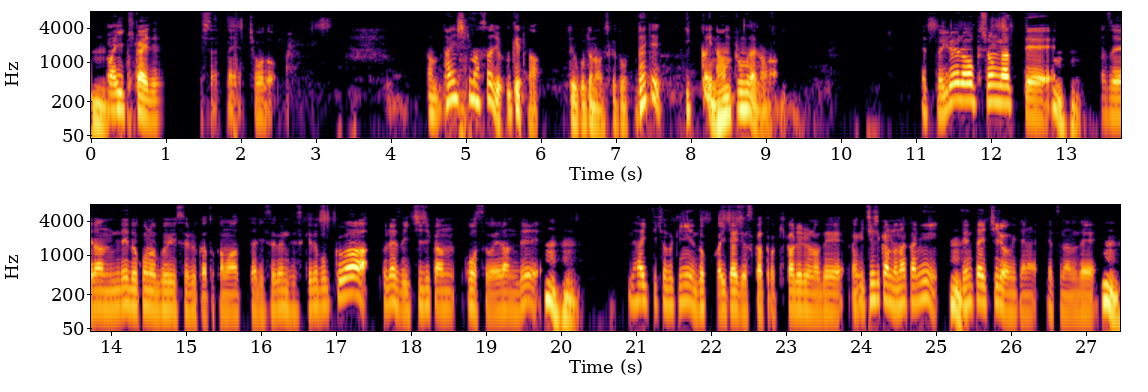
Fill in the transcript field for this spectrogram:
うん。うんまあ、いい機会でしたね、ちょうど。あの、体式マッサージを受けたということなんですけど、だいたい1回何分ぐらいなんですか？えっと、いろいろオプションがあって、うんうん。まず選んでどこの部位するかとかもあったりするんですけど、僕は、とりあえず1時間コースを選んで、うんうん。で、入ってきた時にどこか痛いですかとか聞かれるので、なんか1時間の中にうん全体治療みたいなやつなので、うん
